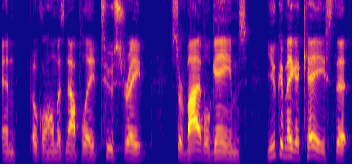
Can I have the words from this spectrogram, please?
and Oklahoma's now played two straight survival games. You could make a case that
